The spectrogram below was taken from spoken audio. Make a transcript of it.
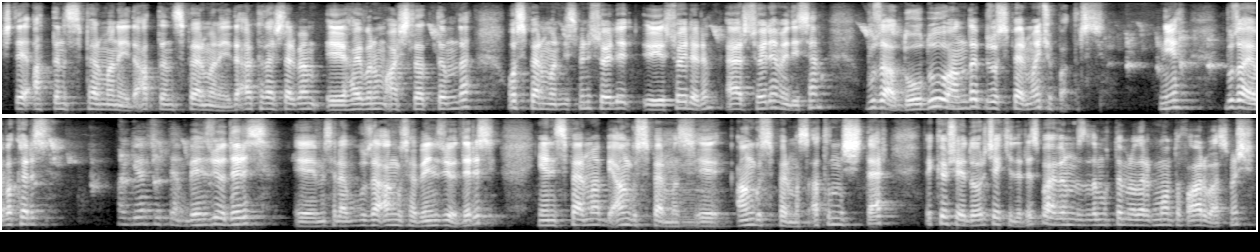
işte attığınız sperma neydi? Attığınız sperma neydi? Arkadaşlar ben e, hayvanımı aşılattığımda o spermanın ismini söyle, e, söylerim. Eğer söylemediysem buzağı doğduğu anda biz o spermayı çöpe atarız. Niye? Buzağa bakarız. Ha, gerçekten benziyor deriz. Ee, mesela bu buzağı Angus'a benziyor deriz. Yani sperma bir Angus sperması, e, Angus sperması atılmış der ve köşeye doğru çekiliriz. Bu hayvanımızda da muhtemel olarak Montof ağır basmış.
